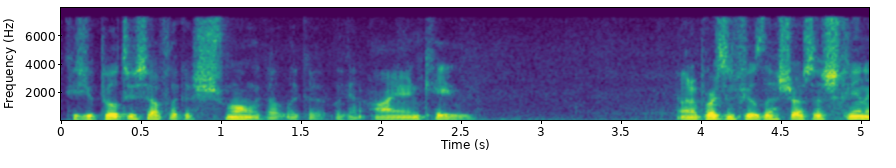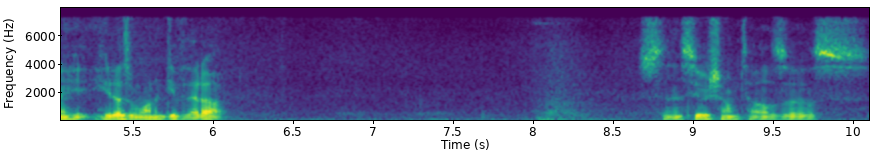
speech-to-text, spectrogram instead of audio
because you built yourself like a strong, like a like a like an iron keli. And when a person feels the hashras shechina, he, he doesn't want to give that up. So then Sivisham tells us,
